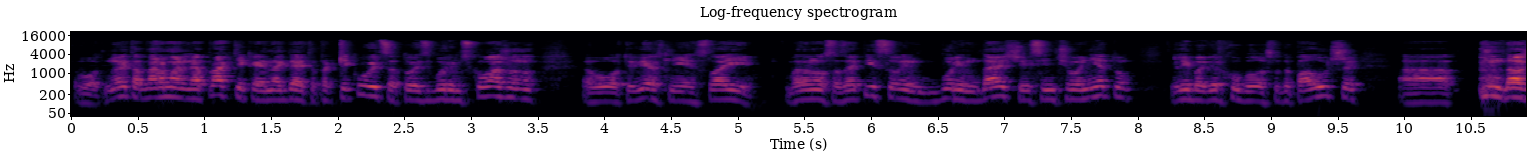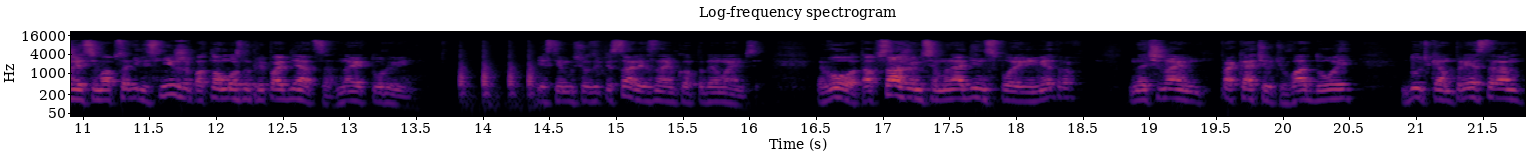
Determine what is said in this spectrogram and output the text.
Вот. Но это нормальная практика, иногда это практикуется, то есть бурим скважину, вот, верхние слои водоноса записываем, бурим дальше, если ничего нету, либо вверху было что-то получше, а, даже если мы обсадились ниже, потом можно приподняться на этот уровень. Если мы все записали, знаем, куда поднимаемся. Вот, обсаживаемся мы на 11,5 метров, начинаем прокачивать водой, дуть компрессором,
